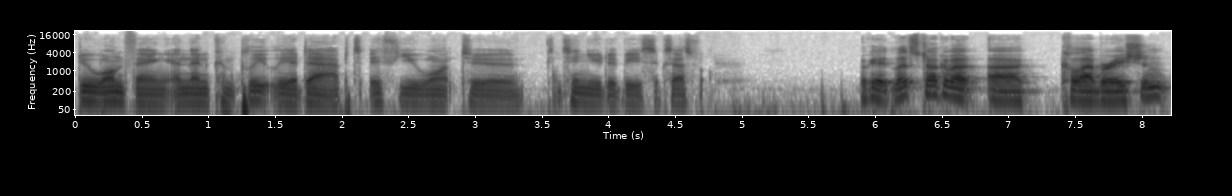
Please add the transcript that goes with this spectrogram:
do one thing and then completely adapt if you want to continue to be successful. Okay, let's talk about uh, collaboration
